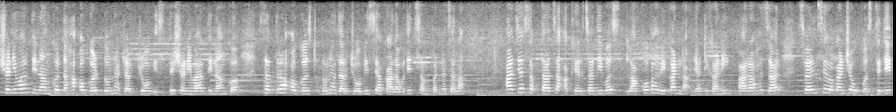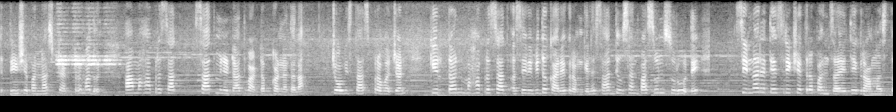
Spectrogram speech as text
शनिवार दिनांक दहा ऑगस्ट दोन हजार चोवीस ते शनिवार दिनांक सतरा ऑगस्ट दोन हजार चोवीस या कालावधीत संपन्न झाला. आज या सप्ताहाचा अखेरचा दिवस लाखो भाविकांना या ठिकाणी बारा हजार स्वयंसेवकांच्या उपस्थितीत तीनशे पन्नास ट्रॅक्टरमधून हा महाप्रसाद सात मिनिटात वाटप करण्यात आला. चोवीस तास प्रवचन कीर्तन महाप्रसाद असे विविध कार्यक्रम गेल्या सात दिवसांपासून सुरू होते. सिन्नर येथे श्री क्षेत्र पंचायत येथे ग्रामस्थ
